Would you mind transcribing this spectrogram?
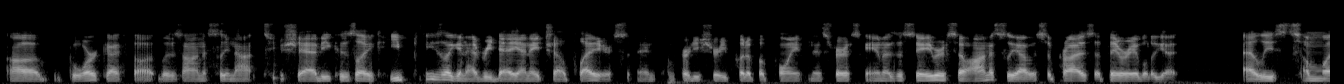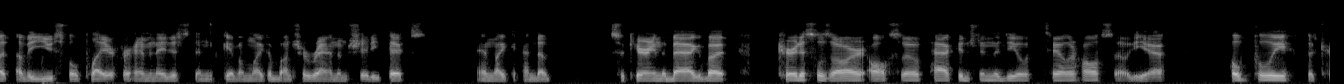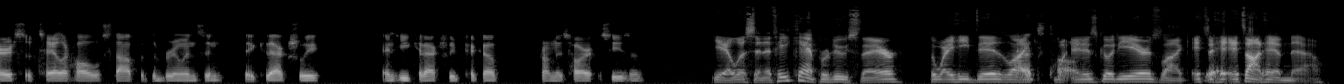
uh Bjork I thought was honestly not too shabby because like he he's like an everyday NHL player and I'm pretty sure he put up a point in his first game as a Saber so honestly I was surprised that they were able to get at least somewhat of a useful player for him and they just didn't give him like a bunch of random shitty picks and like end up securing the bag but Curtis Lazar also packaged in the deal with Taylor Hall so yeah hopefully the curse of Taylor Hall will stop with the Bruins and they could actually and he could actually pick up from his heart season. Yeah, listen, if he can't produce there the way he did, like in his good years, like it's a Yeah. hit it's on him now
